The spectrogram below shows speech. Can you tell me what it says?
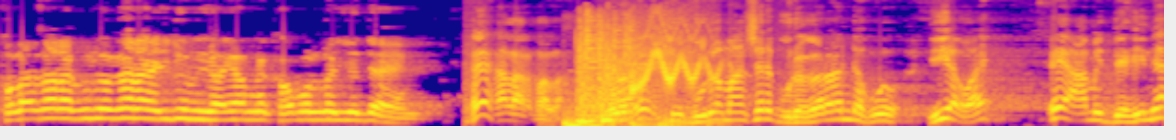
খোলা যারা গুলো যারা এই জমি ভাই আপনি খবর লইয়ে দেন। এ হালার পালা। তুই বুড়ো মানুষের ঘুরে ঘর ইয়া হয় এ আমি দেখি না।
